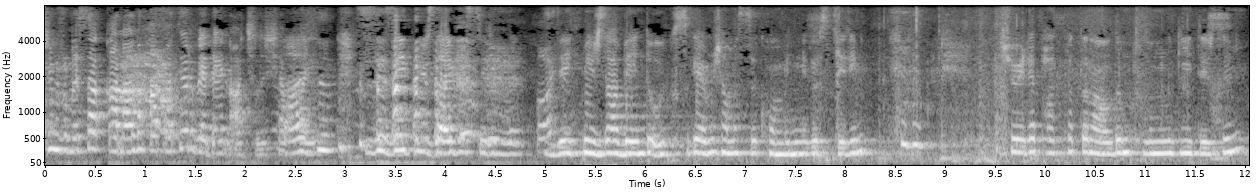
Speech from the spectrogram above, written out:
Şimdi Rumesa kanalını kapatıyor ve ben açılış yapayım. Size Zeyt Mirza'yı göstereyim ben. Zeyt Mirza Bey'in de uykusu gelmiş ama size kombinini göstereyim. Şöyle parkattan aldığım tulumunu giydirdim.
